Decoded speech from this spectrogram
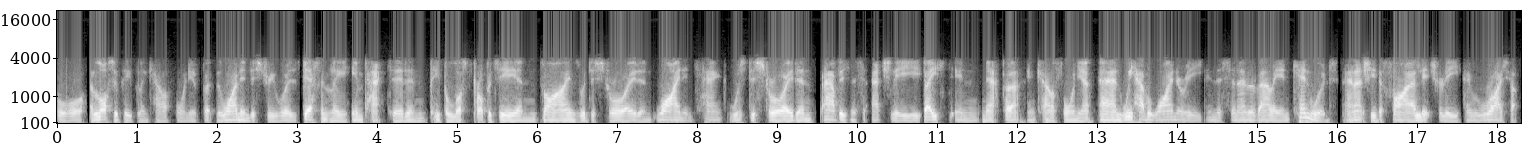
for a lot of people people in California, but the wine industry was definitely impacted and people lost property and vines were destroyed and wine in tank was destroyed. And our business actually based in Napa in California. And we have a winery in the Sonoma Valley in Kenwood. And actually the fire literally came right up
